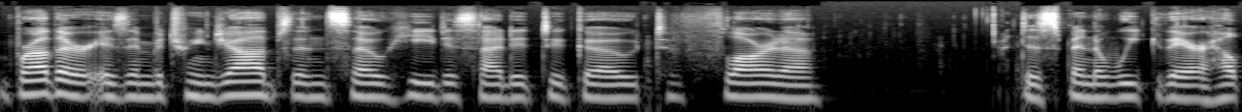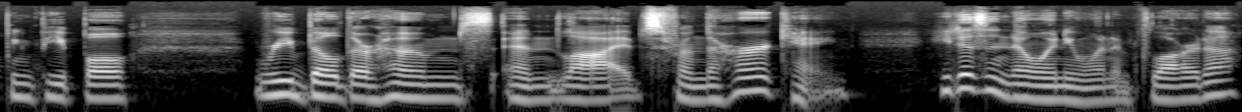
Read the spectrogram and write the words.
brother is in between jobs, and so he decided to go to Florida to spend a week there helping people rebuild their homes and lives from the hurricane. He doesn't know anyone in Florida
